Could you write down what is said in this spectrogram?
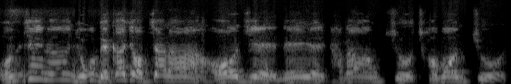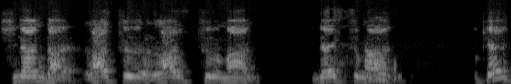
언제는 요거 몇 가지 없잖아. 어제, 내일, 다다음 주, 저번 주, 지난달, last, last month, next month. 오케이?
